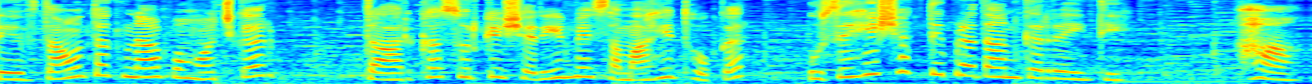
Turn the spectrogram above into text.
देवताओं तक ना पहुंचकर तारकासुर के शरीर में समाहित होकर उसे ही शक्ति प्रदान कर रही थी। हाँ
